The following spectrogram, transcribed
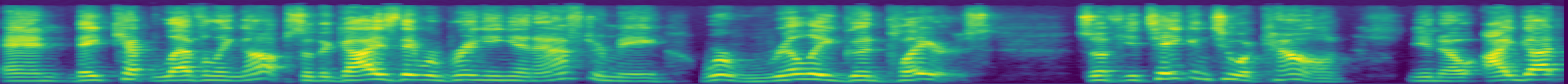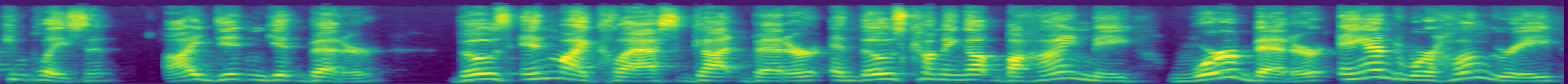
And they kept leveling up. So the guys they were bringing in after me were really good players. So if you take into account, you know, I got complacent, I didn't get better. Those in my class got better, and those coming up behind me were better and were hungry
